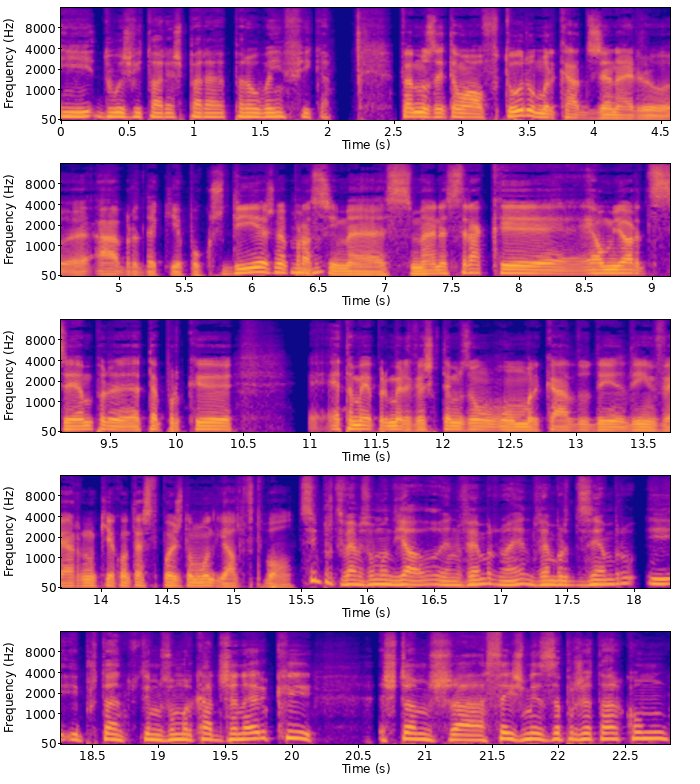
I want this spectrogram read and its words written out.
e duas vitórias para, para o Benfica. Vamos então ao futuro. O mercado de janeiro abre daqui a poucos dias, na uhum. próxima uhum. semana. Será que é o melhor de sempre? Até porque é também a primeira vez que temos um, um mercado de, de, inverno que acontece depois do Mundial de Futebol. Sim, porque tivemos um Mundial em novembro, não é? Novembro, dezembro, e, e portanto temos um mercado de janeiro que estamos há seis meses a projetar como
